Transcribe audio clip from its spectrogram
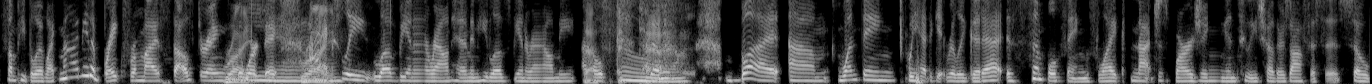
some people are like, "No, nah, I need a break from my spouse during right. the workday." Yeah. Right. I actually love being around him, and he loves being around me. That's I hope. Fantastic. So, but um, one thing we had to get really good at is simple things like not just barging into each other's offices. So,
